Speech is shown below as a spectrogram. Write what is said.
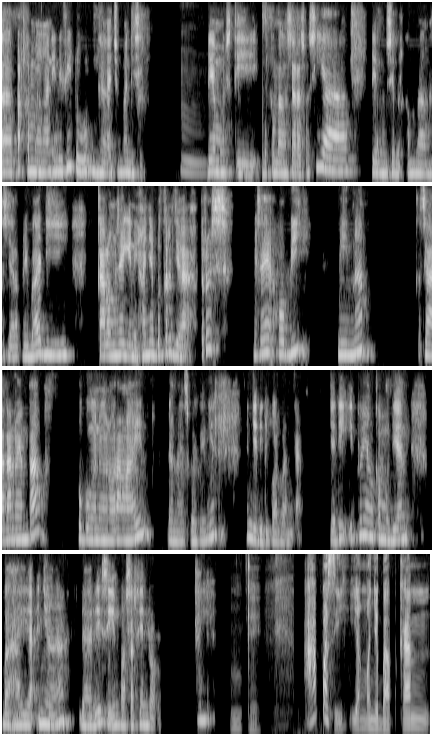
eh, perkembangan individu nggak cuma di situ. Hmm. Dia mesti berkembang secara sosial, dia mesti berkembang secara pribadi. Kalau misalnya gini, hanya bekerja, terus misalnya hobi, minat, kesehatan mental, hubungan dengan orang lain, dan lain sebagainya, kan jadi dikorbankan. Jadi itu yang kemudian bahayanya dari si imposter syndrome. Oke. Apa sih yang menyebabkan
